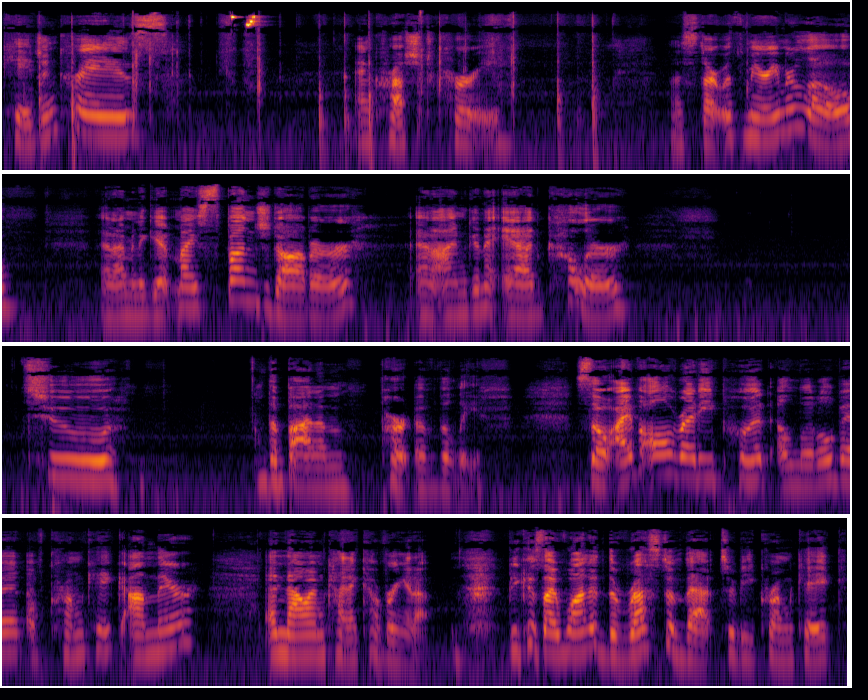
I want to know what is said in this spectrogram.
Cajun Craze, and Crushed Curry. I'm to start with Merry Merlot, and I'm going to get my sponge dauber, and I'm going to add color to the bottom part of the leaf. So I've already put a little bit of crumb cake on there and now I'm kind of covering it up because I wanted the rest of that to be crumb cake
